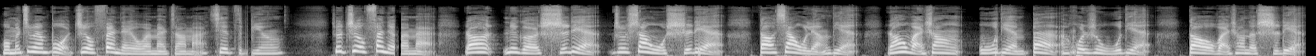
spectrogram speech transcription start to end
我们这边不，只有饭点有外卖，知道吗？谢子冰，就只有饭点外卖。然后那个十点，就上午十点到下午两点，然后晚上五点半或者是五点到晚上的十点，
